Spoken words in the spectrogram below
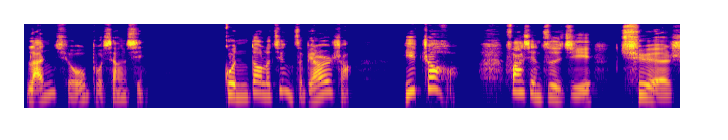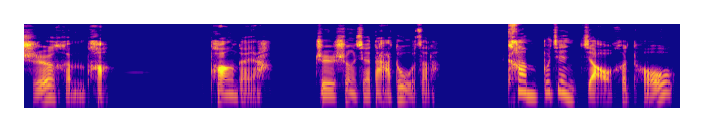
篮球不相信，滚到了镜子边上，一照，发现自己确实很胖，胖的呀，只剩下大肚子了，看不见脚和头。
